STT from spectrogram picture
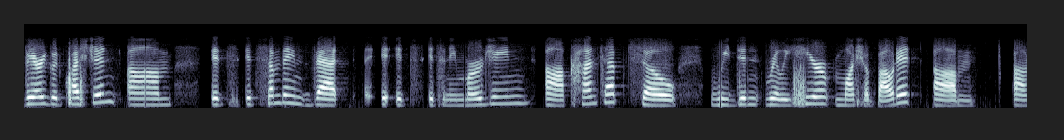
very good question. Um, it's it's something that it, it's it's an emerging uh, concept. So we didn't really hear much about it. Um, um,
